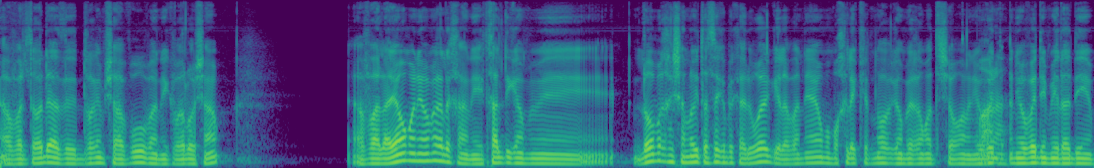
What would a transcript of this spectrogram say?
אבל אתה יודע, זה דברים שעברו ואני כבר לא שם. אבל היום אני אומר לך, אני התחלתי גם, אה, לא אומר לך שאני לא אתעסק בכדורגל, אבל אני היום במחלקת נוער גם ברמת השרון, אני עובד. אני עובד עם ילדים,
